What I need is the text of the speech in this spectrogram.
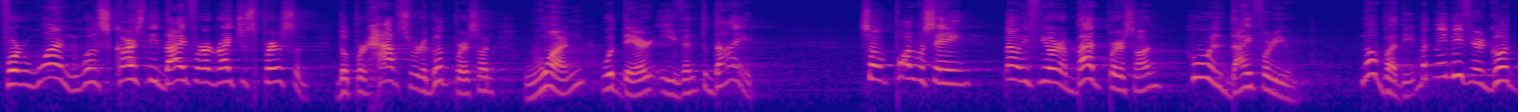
For one will scarcely die for a righteous person, though perhaps for a good person, one would dare even to die. So Paul was saying, now if you're a bad person, who will die for you? Nobody. But maybe if you're good,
